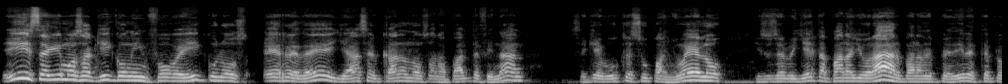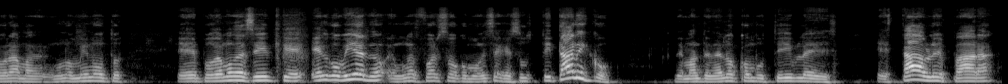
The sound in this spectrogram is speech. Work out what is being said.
Y seguimos aquí con Infovehículos RD, ya acercándonos a la parte final. Así que busque su pañuelo y su servilleta para llorar, para despedir este programa en unos minutos. Eh, podemos decir que el gobierno, en un esfuerzo, como dice Jesús, titánico, de mantener los combustibles estables para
